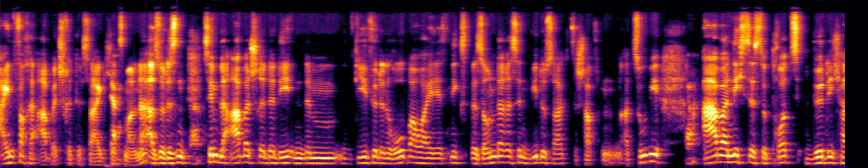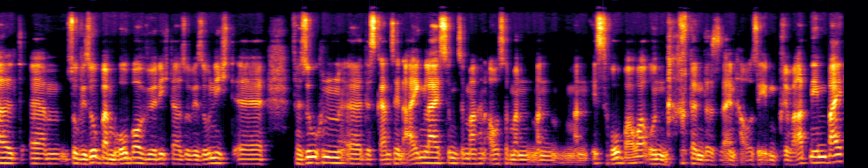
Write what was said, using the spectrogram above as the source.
einfache Arbeitsschritte, sage ich ja. jetzt mal. Ne? Also das sind ja. simple Arbeitsschritte, die in dem, die für den Rohbauer jetzt nichts Besonderes sind, wie du sagst, das schafft ein Azubi. Ja. Aber nichtsdestotrotz würde ich halt ähm, sowieso beim Rohbau würde ich da sowieso nicht äh, versuchen, äh, das Ganze in Eigenleistung zu machen, außer man, man, man ist Rohbauer und macht dann das ein Haus eben privat nebenbei.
